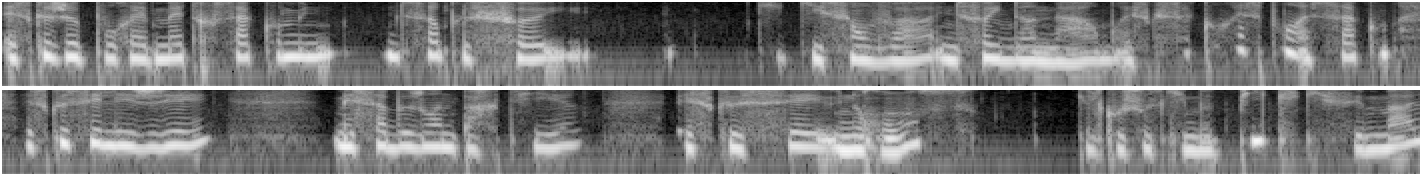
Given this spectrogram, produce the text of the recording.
Est-ce que je pourrais mettre ça comme une, simple feuille qui, s'en va, une feuille d'un arbre? Est-ce que ça correspond à ça? Est-ce que c'est léger mais ça a besoin de partir? Est-ce que c'est une ronce quelque chose qui me pique, qui fait mal?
